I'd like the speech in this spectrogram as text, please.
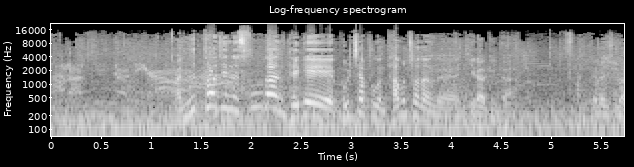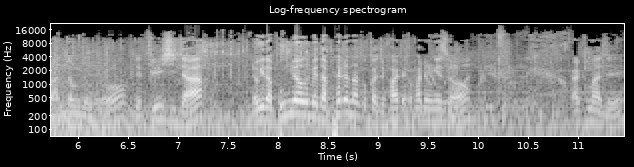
아니 흩어지는 순간 되게 골치 아프건 다 묻혀나는 딜하기가. 이런 식으로 안정적으로 이제 딜 시작. 여기다 복명음에다 페르나도까지 활용, 활용 해서 깔끔하지.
